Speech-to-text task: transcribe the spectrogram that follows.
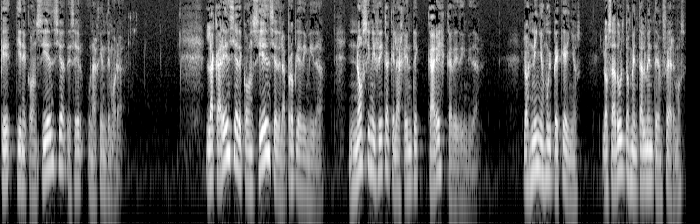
que tiene conciencia de ser un agente moral. La carencia de conciencia de la propia dignidad no significa que la gente carezca de dignidad. Los niños muy pequeños, los adultos mentalmente enfermos,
